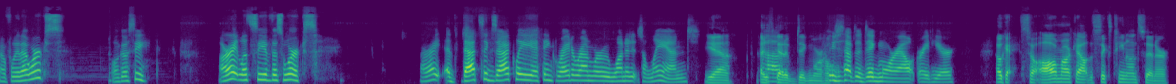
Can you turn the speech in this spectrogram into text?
Hopefully that works. We'll go see. All right, let's see if this works. All right, that's exactly, I think, right around where we wanted it to land. Yeah, I just Uh, got to dig more holes. We just have to dig more out right here. Okay, so I'll mark out the 16 on center.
